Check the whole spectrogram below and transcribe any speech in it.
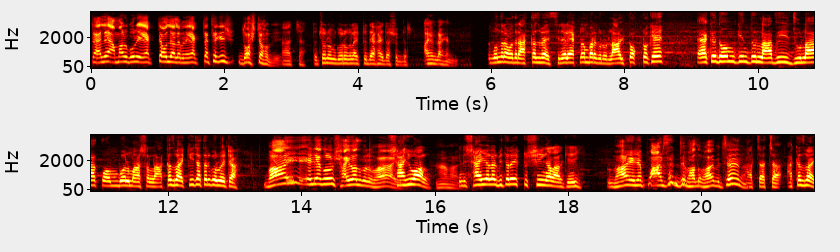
তাহলে আমার গরু একটা হলে লাগবে না একটা থেকে দশটা হবে। আচ্ছা তো চলুন গরুগুলো একটু দেখাই দর্শকদের। আসেন দেখেন। বন্ধুরা আমাদের আকাশ ভাই সিরিয়াল এক নাম্বার গরু লাল টকটকে একদম কিন্তু লাভি ঝুলা কম্বল মাশাল্লাহ আকাশ ভাই কি জাতের গরু এটা? ভাই এটা গরু সাইওয়াল গরু ভাই। শাহিওয়াল? হ্যাঁ কিন্তু শাহিওয়ালের ভিতরে একটু শিঙাল আর কি ভাই এটা পার্সেন্টে ভালো ভাই বুঝছেন? আচ্ছা আচ্ছা। আকাশ ভাই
